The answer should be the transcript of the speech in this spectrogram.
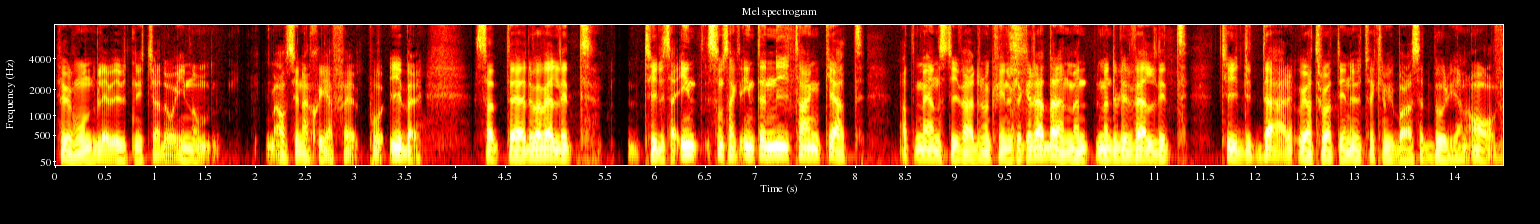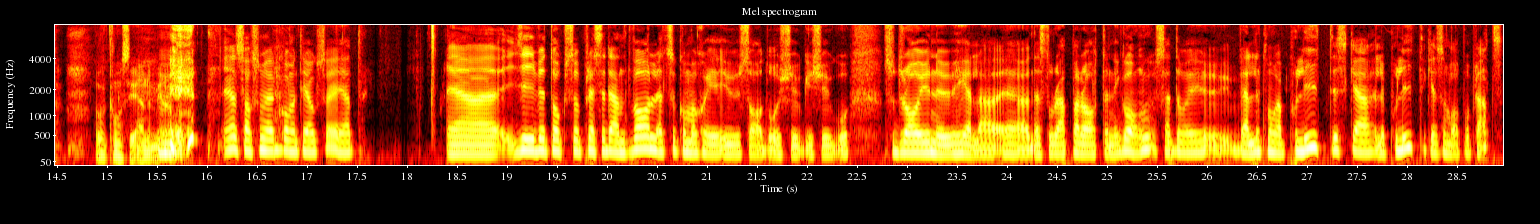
Hur hon blev utnyttjad då inom, av sina chefer på Uber. Så att, eh, det var väldigt tydligt, så här, in, som sagt inte en ny tanke att, att män styr världen och kvinnor försöker rädda den, men, men det blir väldigt tydligt där och jag tror att det är en utveckling vi bara sett början av och vi kommer att se ännu mer. av. En sak som jag kommenterar också är att Eh, givet också presidentvalet som kommer att ske i USA då 2020 så drar ju nu hela eh, den stora apparaten igång. Så det var ju väldigt många politiska, eller politiker som var på plats.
